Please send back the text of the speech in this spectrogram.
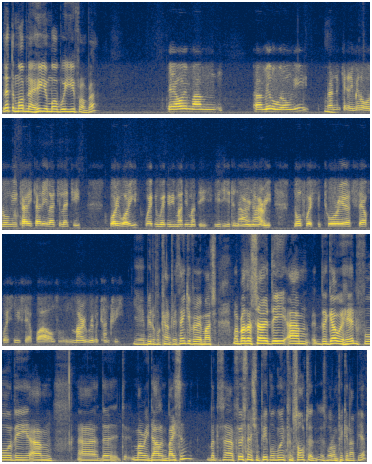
let the mob know who your mob, where you from, bro? Yeah, I'm um, uh, Milawarungi, mm. Brendan Kennedy Milawarungi, Tati Tati Lachi Lachi, Wadi Wadi, Weki Weki Mati Mati, Yidi Yidi Nari Nari, Northwest Victoria, Southwest New South Wales, Murray River Country. Yeah, beautiful country. Thank you very much, my brother. So the um, the go ahead for the um, uh, the Murray Darling Basin but uh, First Nation people weren't consulted, is what I'm picking up. Yep,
